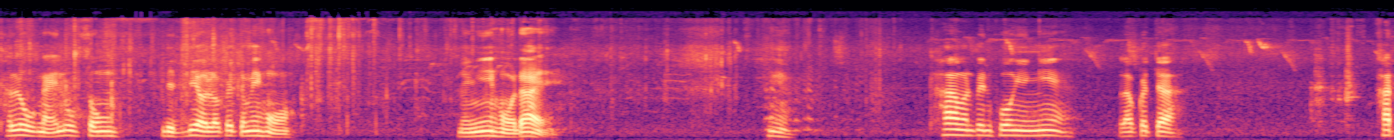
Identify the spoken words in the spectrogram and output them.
ถ้าลูกไหนลูกทรงบิดเบี้ยวเราก็จะไม่ห่ออย่างนี้ห่อได้เนี่ยถ้ามันเป็นพวงอย่างนี้เราก็จะ คัด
